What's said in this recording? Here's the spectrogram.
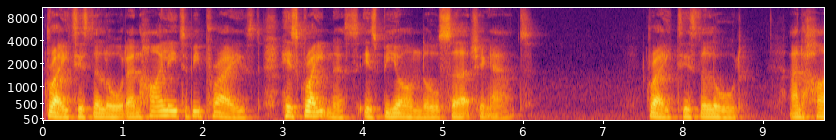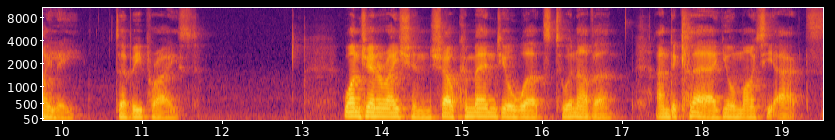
Great is the Lord and highly to be praised. His greatness is beyond all searching out. Great is the Lord and highly to be praised. One generation shall commend your works to another and declare your mighty acts.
